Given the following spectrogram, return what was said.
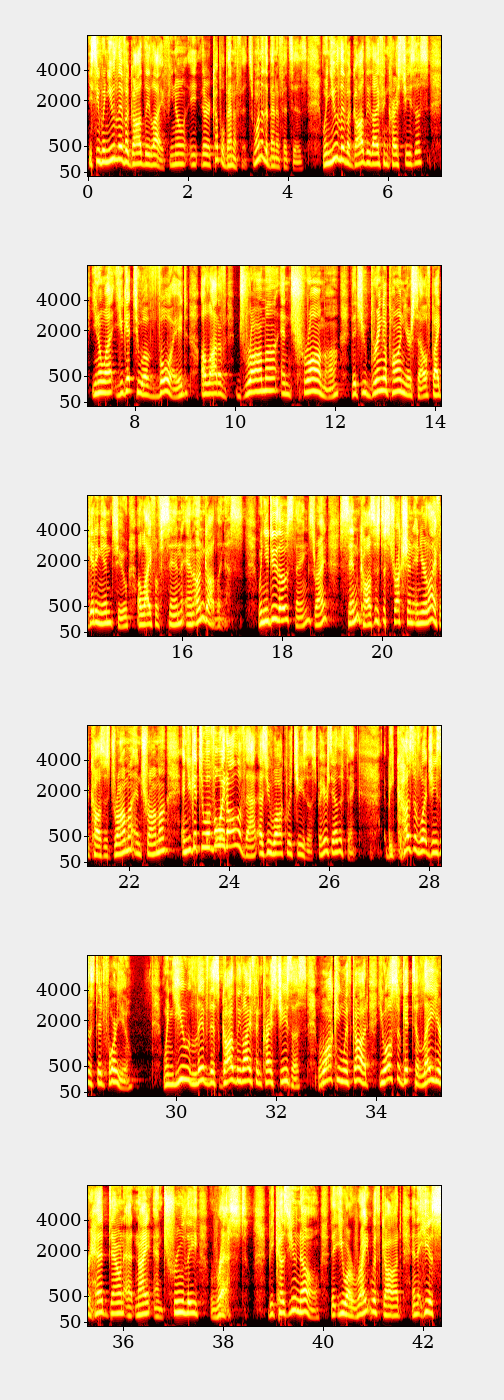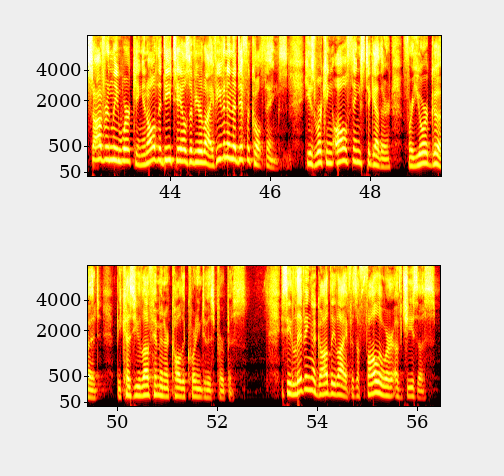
You see, when you live a godly life, you know, there are a couple benefits. One of the benefits is when you live a godly life in Christ Jesus, you know what? You get to avoid a lot of drama and trauma that you bring upon yourself by getting into a life of sin and ungodliness. When you do those things, right, sin causes destruction in your life. It causes drama and trauma, and you get to avoid all of that as you walk with Jesus. But here's the other thing because of what Jesus did for you, when you live this godly life in Christ Jesus, walking with God, you also get to lay your head down at night and truly rest because you know that you are right with God and that He is sovereignly working in all the details of your life, even in the difficult things. He is working all things together for your good because you love Him and are called according to His purpose. You see, living a godly life as a follower of Jesus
